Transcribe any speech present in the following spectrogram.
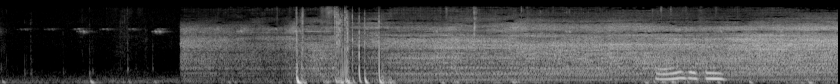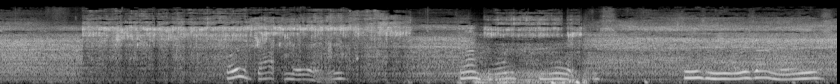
Okay, this is. What is that noise? That noise. Excuse me, what is that noise?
